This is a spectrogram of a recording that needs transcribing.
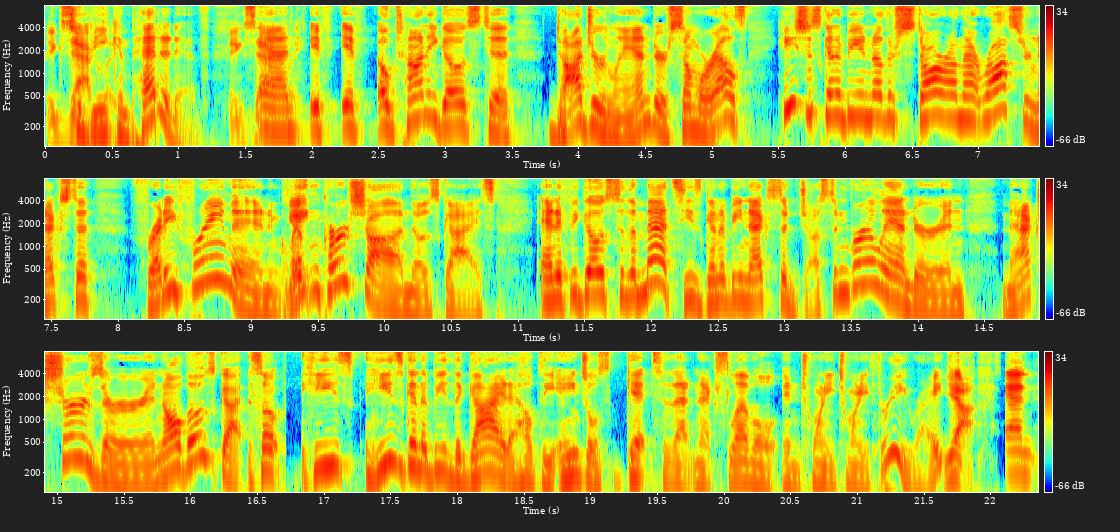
Exactly. to be competitive. Exactly. And if if Otani goes to Dodgerland or somewhere else, he's just going to be another star on that roster next to Freddie Freeman and Clayton Kershaw and those guys. And if he goes to the Mets, he's going to be next to Justin Verlander and Max Scherzer and all those guys. So he's he's going to be the guy to help the Angels get to that next level in 2023, right? Yeah, and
